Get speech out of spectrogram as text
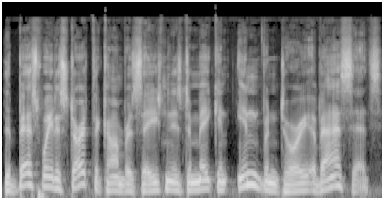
The best way to start the conversation is to make an inventory of assets.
